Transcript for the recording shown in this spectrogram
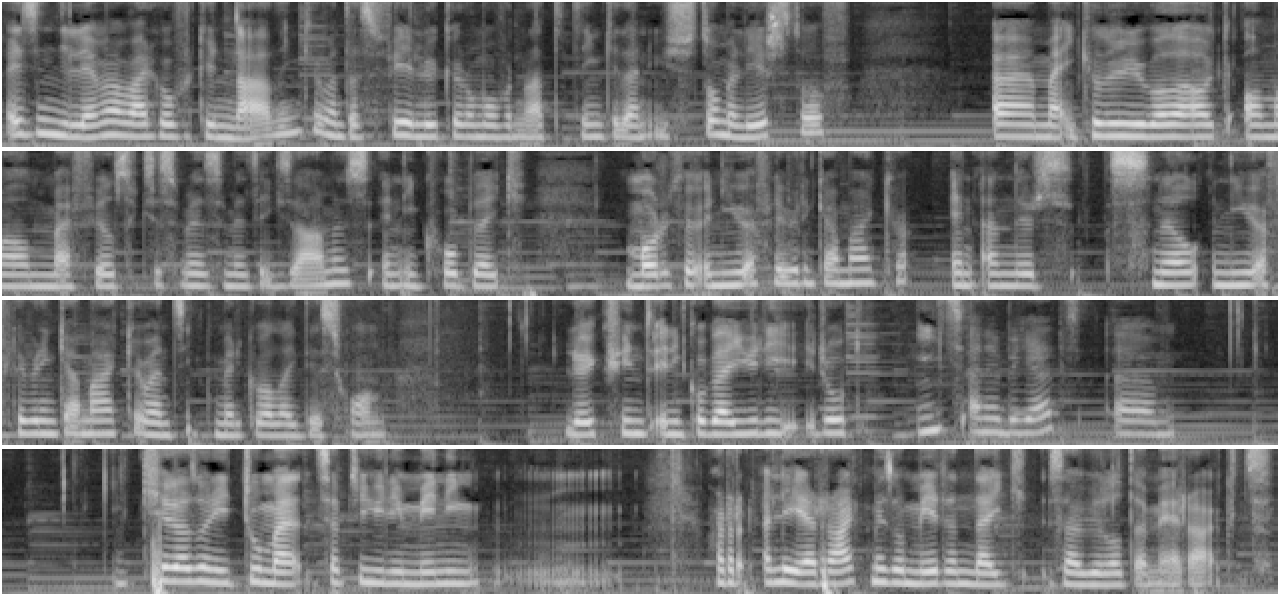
Dat is een dilemma waar je over kunt nadenken, want dat is veel leuker om over na te denken dan je stomme leerstof. Uh, maar ik wil jullie wel allemaal met veel succes wensen met examens. En ik hoop dat ik morgen een nieuwe aflevering kan maken. En anders snel een nieuwe aflevering kan maken. Want ik merk wel dat ik dit gewoon leuk vind. En ik hoop dat jullie er ook iets aan hebben gehad. Um, ik geef dat zo niet toe, maar accepten jullie mening mm, allee, raakt me zo meer dan dat ik zou willen dat mij raakt.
